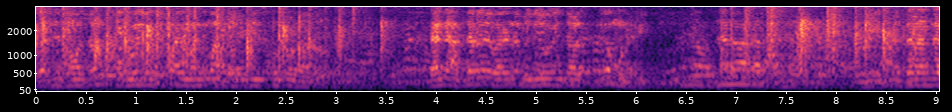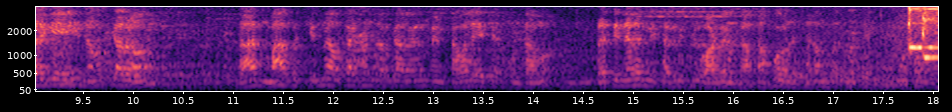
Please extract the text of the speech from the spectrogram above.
ప్రతి సంవత్సరం ఎనిమిది నుంచి పది మంది మా దగ్గర తీసుకుంటున్నారు. దాన్ని అందరూ ఎవరైనా వినియోగించవలసిందిగా ఉన్నది పెద్దలందరికీ నమస్కారం. సార్ మాకు చిన్న అవకాశం దొరకాలని మేము టవల్ వేసేసుకుంటాము. ప్రతి నెల మీ సర్వీస్ని వాడుకుంటాం. తప్పకుండా సార్.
